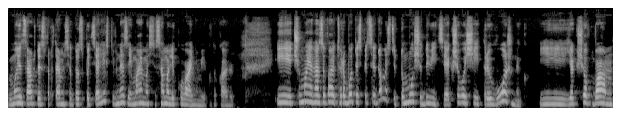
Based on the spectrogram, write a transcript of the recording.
ми завжди звертаємося до спеціалістів, не займаємося самолікуванням, як то кажуть. І чому я називаю це роботою з підсвідомістю? Тому що дивіться, якщо ви ще й тривожник, і якщо вам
